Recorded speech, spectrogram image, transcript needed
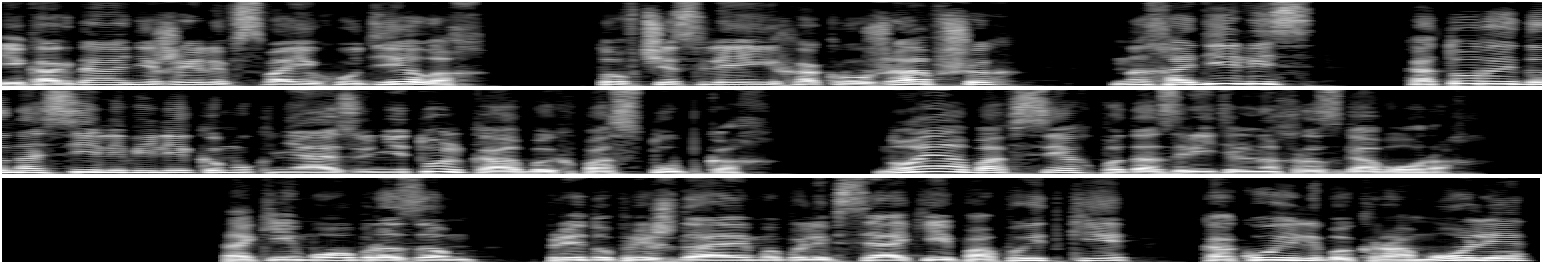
и когда они жили в своих уделах, то в числе их окружавших находились, которые доносили великому князю не только об их поступках, но и обо всех подозрительных разговорах. Таким образом, предупреждаемы были всякие попытки какой-либо крамоле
